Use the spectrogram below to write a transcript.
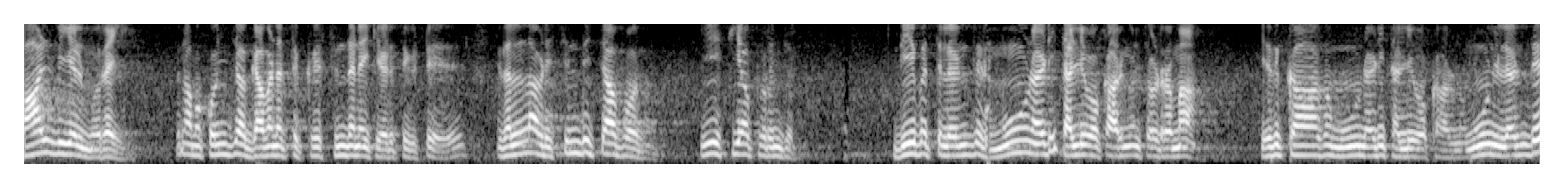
வாழ்வியல் முறை. நம்ம கொஞ்சம் கவனத்துக்கு சிந்தனைக்கு எடுத்துக்கிட்டு இதெல்லாம் அப்படி சிந்திச்சா போதும். ஈஸியாக புரிஞ்சிடும். தீபத்திலேருந்து மூணு அடி தள்ளி உக்காருங்கன்னு சொல்கிறோமா எதுக்காக மூணு அடி தள்ளி உக்காரணும்? மூணுலேருந்து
